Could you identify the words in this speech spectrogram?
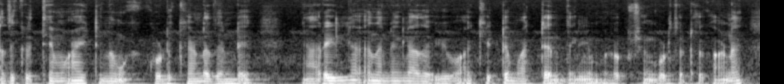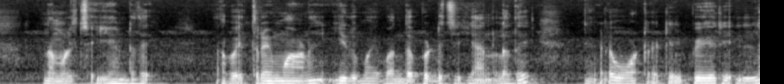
അത് കൃത്യമായിട്ട് നമുക്ക് കൊടുക്കേണ്ടതുണ്ട്. അറിയില്ല എന്നുണ്ടെങ്കിൽ അത് ഒഴിവാക്കിയിട്ട് മറ്റെന്തെങ്കിലും ഒരു ഓപ്ഷൻ കൊടുത്തിട്ടൊക്കെയാണ് നമ്മൾ ചെയ്യേണ്ടത്. അപ്പോൾ ഇത്രയുമാണ് ഇതുമായി ബന്ധപ്പെട്ട് ചെയ്യാനുള്ളത്. നിങ്ങളുടെ വോട്ടർ ഐ പേര് ഇല്ല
